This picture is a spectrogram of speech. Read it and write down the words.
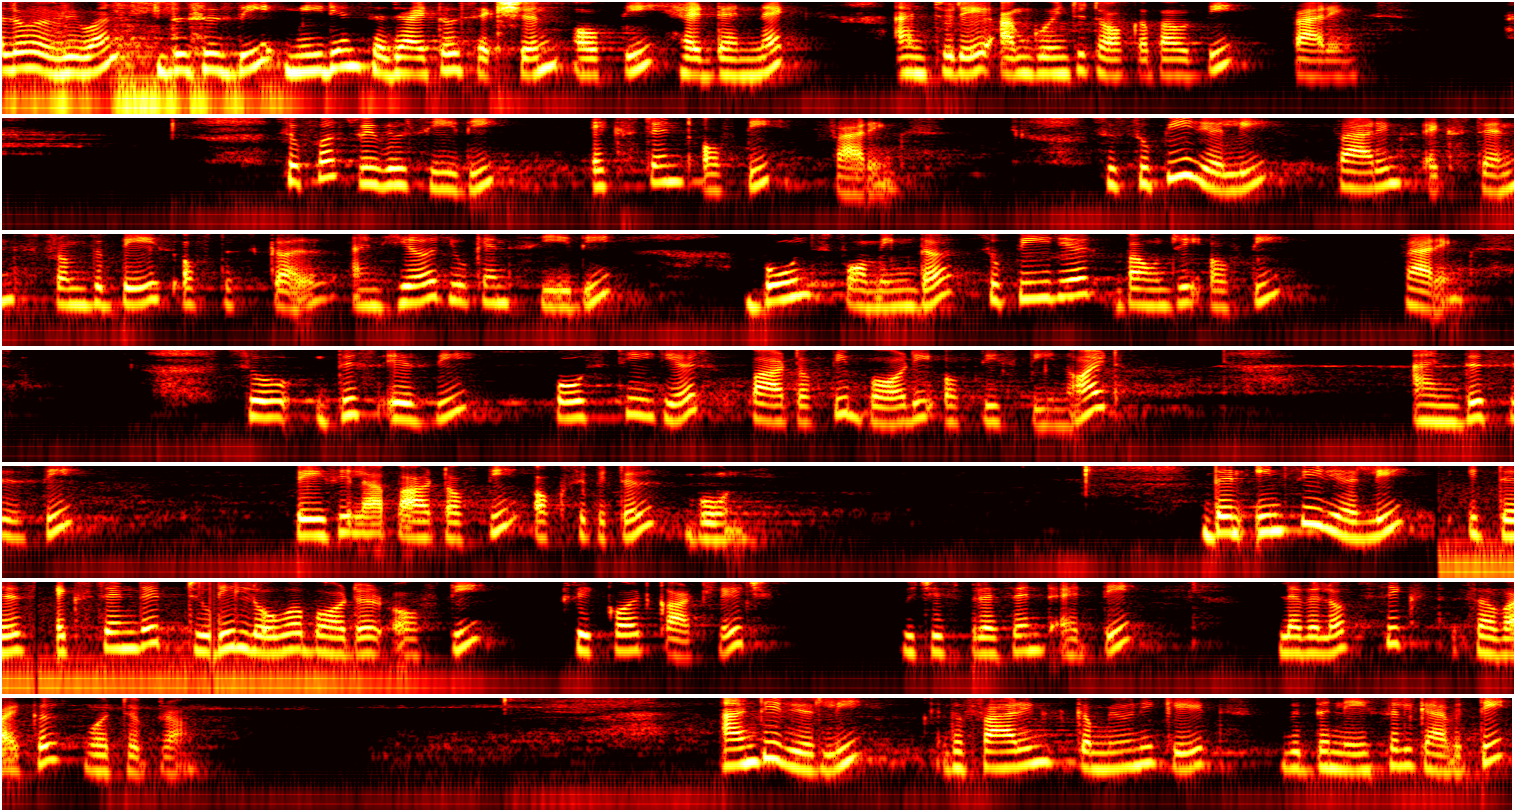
Hello everyone, this is the median sagittal section of the head and neck and today I'm going to talk about the pharynx. So first we will see the extent of the pharynx. So superiorly pharynx extends from the base of the skull and here you can see the bones forming the superior boundary of the pharynx. So this is the posterior part of the body of the sphenoid and this is the basilar part of the occipital bone. Then inferiorly it is extended to the lower border of the cricoid cartilage which is present at the level of 6th cervical vertebra. Anteriorly the pharynx communicates with the nasal cavity,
